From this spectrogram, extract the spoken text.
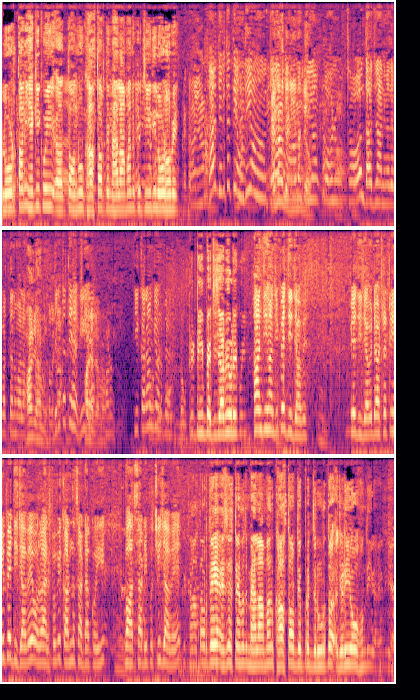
ਲੋੜ ਤਾਂ ਨਹੀਂ ਹੈਗੀ ਕੋਈ ਤੁਹਾਨੂੰ ਖਾਸ ਤੌਰ ਤੇ ਮਹਿਲਾਵਾਂ ਨੂੰ ਕੋਈ ਚੀਜ਼ ਦੀ ਲੋੜ ਹੋਵੇ? ਸਰ ਦਿੱਕਤ ਤੇ ਹੁੰਦੀ ਹੁਣ ਇਹਨਾਂ ਨੂੰ ਦੇਣੀ, ਇਹਨਾਂ ਦਿਓ। ਹੁੰਦਾ ਜਨਾਨੀਆਂ ਦੇ ਵਰਤਨ ਵਾਲਾ। ਹਾਂਜੀ ਹਾਂਜੀ। ਦਿੱਕਤ ਤੇ ਹੈਗੀ ਕੀ ਕਰਾਂਗੇ ਹੁਣ ਫਿਰ? ਡਾਕਟਰੀ ਟੀਮ ਭੇਜੀ ਜਾਵੇ ਉਰੇ ਕੋਈ? ਹਾਂਜੀ ਹਾਂਜੀ ਭੇਜੀ ਜਾਵੇ। ਭੇਜੀ ਜਾਵੇ ਡਾਕਟਰ ਟੀਮ ਭੇਜੀ ਜਾਵੇ ਔਰ ਹੈਲਪ ਵੀ ਕਰਨ ਸਾਡਾ ਕੋਈ ਬਾਤ ਸਾਡੀ ਪੁੱਛੀ ਜਾਵੇ। ਖਾਸ ਤੌਰ ਤੇ ਇਸ ਟਾਈਮ ਤੇ ਮਹਿਲਾਵਾਂ ਨੂੰ ਖਾਸ ਤੌਰ ਦੇ ਉੱਪਰ ਜ਼ਰੂਰਤ ਜਿਹੜੀ ਉਹ ਹੁੰਦੀ ਰਹਿੰਦੀ ਹੈ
